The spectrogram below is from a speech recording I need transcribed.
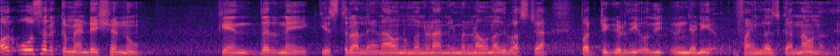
ਔਰ ਉਸ ਰਿਕਮੈਂਡੇਸ਼ਨ ਨੂੰ ਕੇਂਦਰ ਨੇ ਕਿਸ ਤਰ੍ਹਾਂ ਲੈਣਾ, ਉਹਨੂੰ ਮੰਨਣਾ, ਨਹੀਂ ਮੰਨਣਾ, ਉਹਨਾਂ ਦੇ ਵੱਸ 'ਚ ਹੈ ਪਰ ਟਿਕਟ ਦੀ ਉਹਦੀ ਜਿਹੜੀ ਫਾਈਨਲਾਈਜ਼ ਕਰਨਾ ਉਹਨਾਂ ਦਾ।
